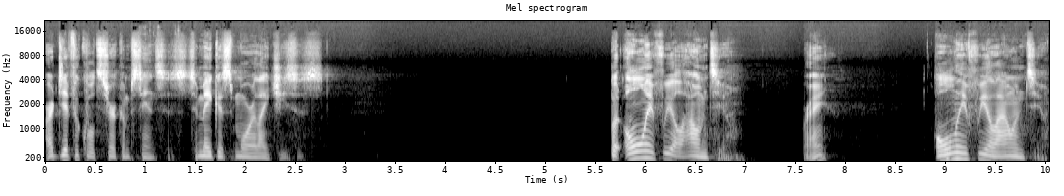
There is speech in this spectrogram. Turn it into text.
our difficult circumstances to make us more like Jesus. But only if we allow Him to, right? Only if we allow Him to.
